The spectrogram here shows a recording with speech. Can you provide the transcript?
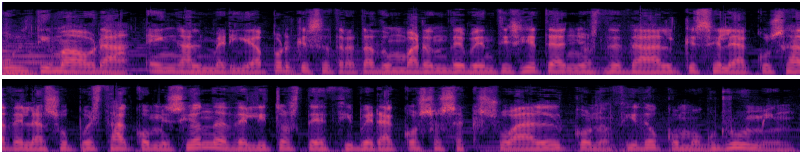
Última hora en Almería porque se trata de un varón de 27 años de edad que se le acusa de la supuesta comisión de delitos de ciberacoso sexual conocido como grooming.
